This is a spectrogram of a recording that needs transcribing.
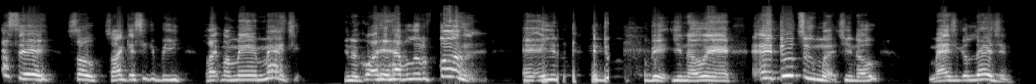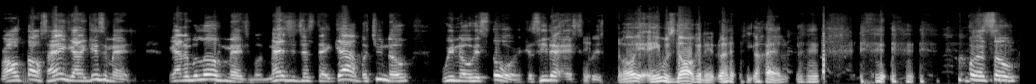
I said, so so I guess he could be like my man Magic, you know, go ahead and have a little fun and, and you know, and do a bit, you know, and, and do too much, you know. Magic a legend. Raw thoughts. I ain't got to get some Magic got him a love Magic, but Magic's just that guy. But you know, we know his story because he didn't ask Oh yeah, he was dogging it. Go ahead. so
